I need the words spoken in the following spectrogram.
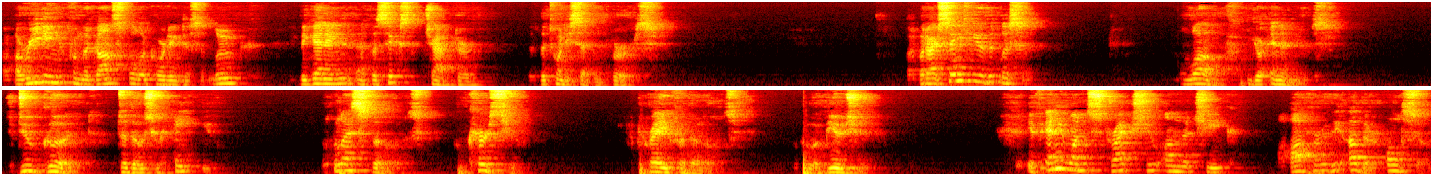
A reading from the Gospel according to St. Luke, beginning at the sixth chapter, the 27th verse. But I say to you that listen, love your enemies, do good to those who hate you, bless those who curse you, pray for those who abuse you. If anyone strikes you on the cheek, offer the other also.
